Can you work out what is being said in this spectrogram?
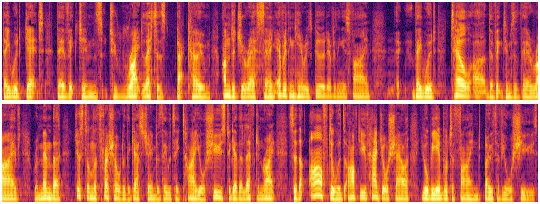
they would get their victims to write letters back home under duress saying everything here is good, everything is fine, they would tell uh, the victims that they arrived, remember, just on the threshold of the gas chambers, they would say, tie your shoes together left and right, so that afterwards, after you've had your shower, you'll be able to find both of your shoes.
